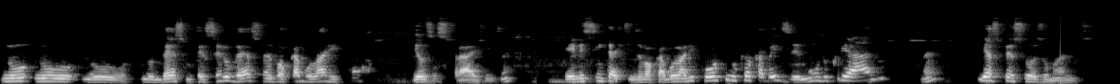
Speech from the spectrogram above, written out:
no, no, no, no 13 terceiro verso, né? Vocabulário e corpo, deuses frágeis, né? ele sintetiza vocabulário e corpo no que eu acabei de dizer, mundo criado, né? E as pessoas humanas.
